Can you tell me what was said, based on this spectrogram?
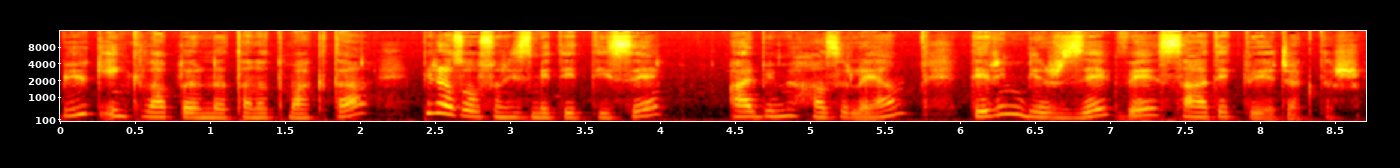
büyük inkılaplarını tanıtmakta biraz olsun hizmet ettiyse albümü hazırlayan derin bir zevk ve saadet duyacaktır.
